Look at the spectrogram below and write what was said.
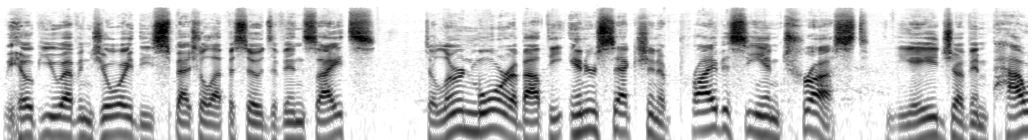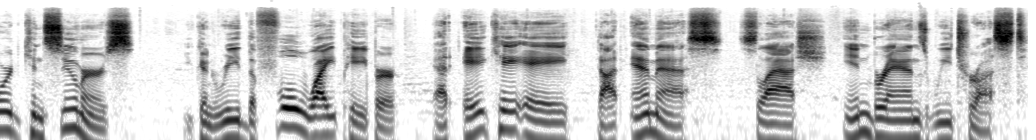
We hope you have enjoyed these special episodes of Insights. To learn more about the intersection of privacy and trust in the age of empowered consumers, you can read the full white paper at aka.ms slash in brands we trust.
